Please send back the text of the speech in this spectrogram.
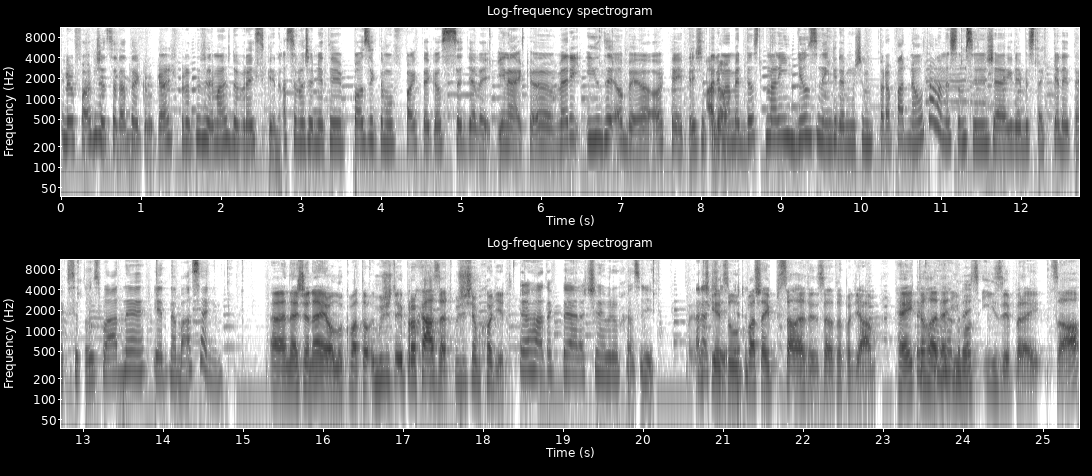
Doufám, že se na to koukáš, protože máš dobrý skin. A samozřejmě ty pozy k tomu fakt jako seděly. Jinak, uh, very easy oby, jo, ok. Takže tady ano. máme dost malý duzny, kde můžeme propadnout, ale myslím si, že kdybyste chtěli, tak se to zvládne jedna báseň. E, ne, že ne, jo, Lukma, to, můžeš to i procházet, můžeš tam chodit. Aha, tak to já radši nebudu chodit. Počkej, co Lukma tady psal, já se na to podívám. Hej, tak tohle není moc easy, prej. Co?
